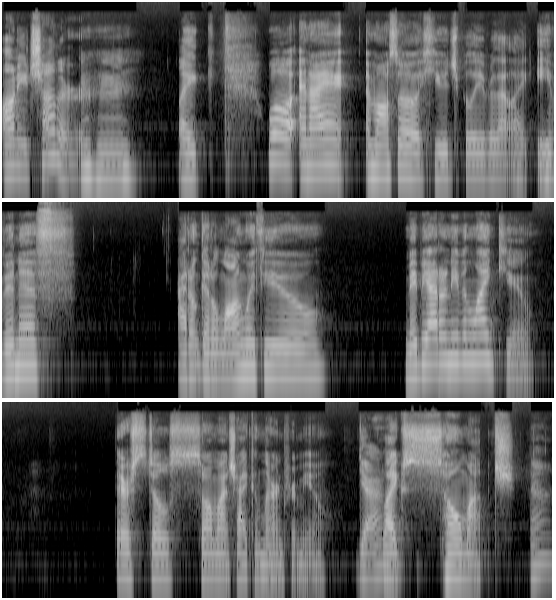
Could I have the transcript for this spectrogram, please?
on each other. hmm Like Well, and I am also a huge believer that like even if I don't get along with you, maybe I don't even like you. There's still so much I can learn from you. yeah, Like so much. yeah,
